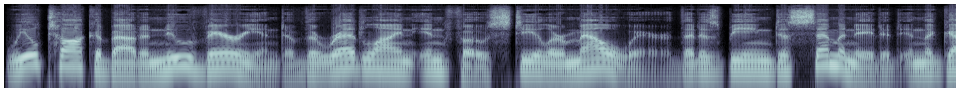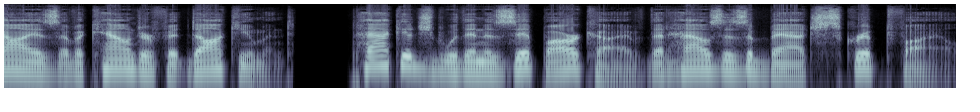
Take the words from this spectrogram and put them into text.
we'll talk about a new variant of the Redline Info Stealer malware that is being disseminated in the guise of a counterfeit document, packaged within a zip archive that houses a batch script file.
